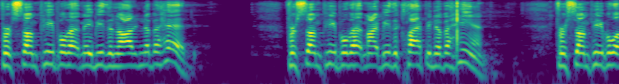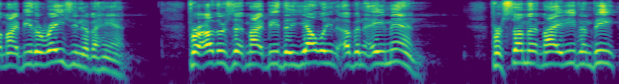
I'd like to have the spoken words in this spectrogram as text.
For some people, that may be the nodding of a head. For some people, that might be the clapping of a hand. For some people, it might be the raising of a hand. For others, it might be the yelling of an amen. For some, it might even be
